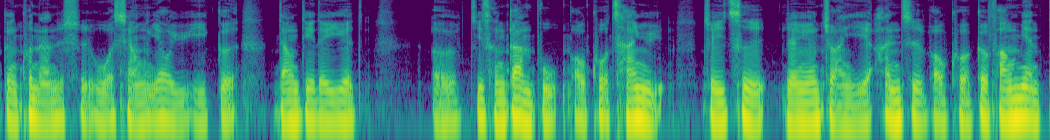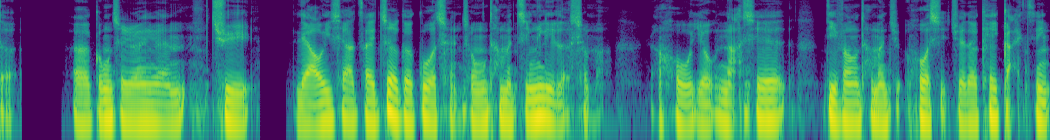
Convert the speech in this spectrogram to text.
更困难的是我想要与一个当地的一个呃基层干部，包括参与这一次人员转移安置，包括各方面的呃公职人员去聊一下，在这个过程中他们经历了什么。然后有哪些地方他们就或许觉得可以改进？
